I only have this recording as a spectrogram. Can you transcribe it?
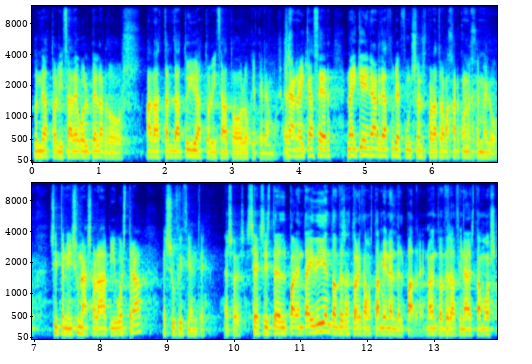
donde actualiza de golpe las dos, adapta el dato y actualiza todo lo que queremos. O sea, no hay que hacer, no hay que llenar de Azure Functions para trabajar con el gemelo. Si tenéis una sola API vuestra, es suficiente. Eso es. Si existe el parent ID, entonces actualizamos también el del padre. ¿no? Entonces, al final estamos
